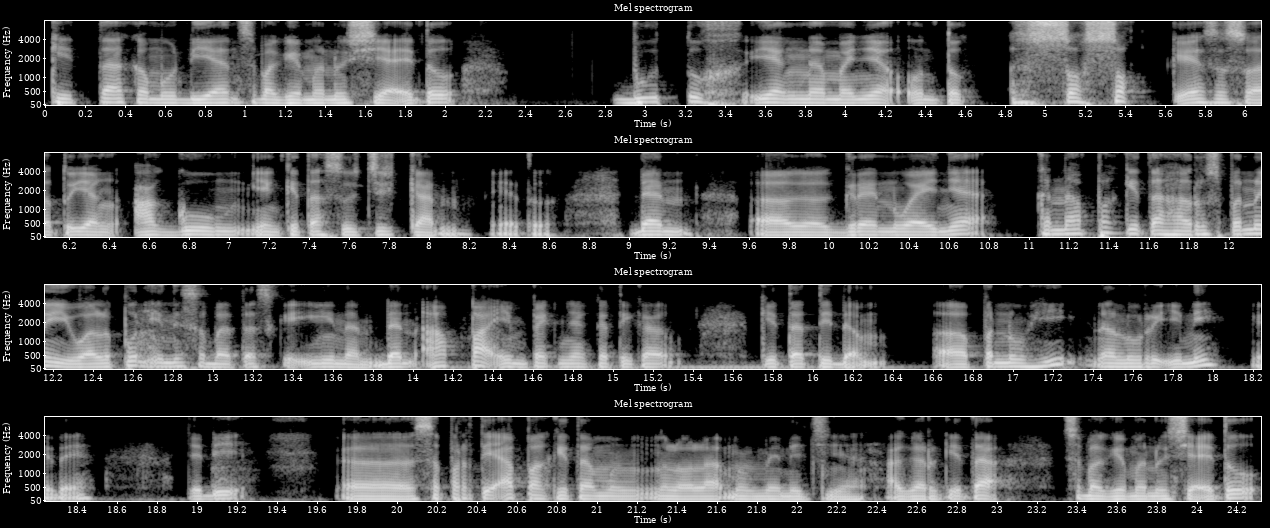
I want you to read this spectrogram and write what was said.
kita kemudian sebagai manusia itu butuh yang namanya untuk sosok ya sesuatu yang agung yang kita sucikan yaitu dan eh, grand way-nya kenapa kita harus penuhi walaupun ini sebatas keinginan? Dan apa impactnya ketika kita tidak eh, penuhi naluri ini gitu ya? Jadi eh, seperti apa kita mengelola memanagenya agar kita sebagai manusia itu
